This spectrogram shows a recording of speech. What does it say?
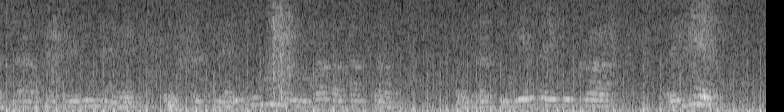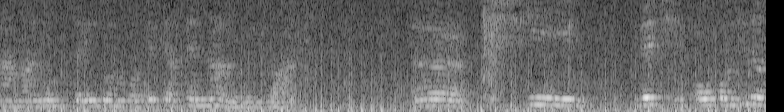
așa pe președintele cărțile aici, nu am anunțat această uh, cărțulie pentru că uh, ieri am ajuns să intru în posesia semnalului doar uh, și deci o consider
